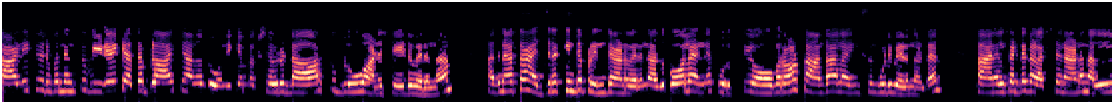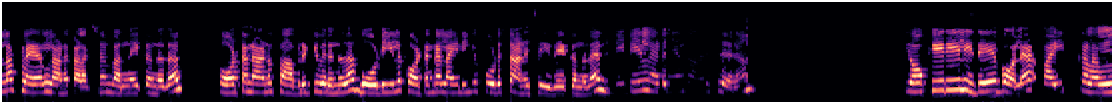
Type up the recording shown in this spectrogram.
താഴേക്ക് വരുമ്പോൾ നിങ്ങൾക്ക് വീഡിയോയ്ക്കകത്ത് ബ്ലാക്ക് ആണെന്ന് തോന്നിക്കും. പക്ഷെ ഒരു ഡാർക്ക് ബ്ലൂ ആണ് ഷെയ്ഡ് വരുന്നത്. അതിനകത്ത് അജ്രക്കിന്റെ പ്രിന്റ് ആണ് വരുന്നത്. അതുപോലെ തന്നെ കുർത്തി ഓവറോൾ കാന്ത ലൈൻസും കൂടി വരുന്നുണ്ട്. പാനൽ കട്ട് കളക്ഷൻ ആണ്. നല്ല ഫ്ലെയറിലാണ് കളക്ഷൻ വന്നേക്കുന്നത്. കോട്ടൺ ആണ് ഫാബ്രിക് വരുന്നത്. ബോഡിയിൽ കോട്ടന്റെ ലൈനിങ് കൊടുത്താണ് ചെയ്തേക്കുന്നത്. ഡീറ്റെയിൽ ആയിട്ട് ഞാൻ കാണിച്ചു തരാം. യോക്കേരിയിൽ ഇതേപോലെ വൈറ്റ് കളറിൽ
